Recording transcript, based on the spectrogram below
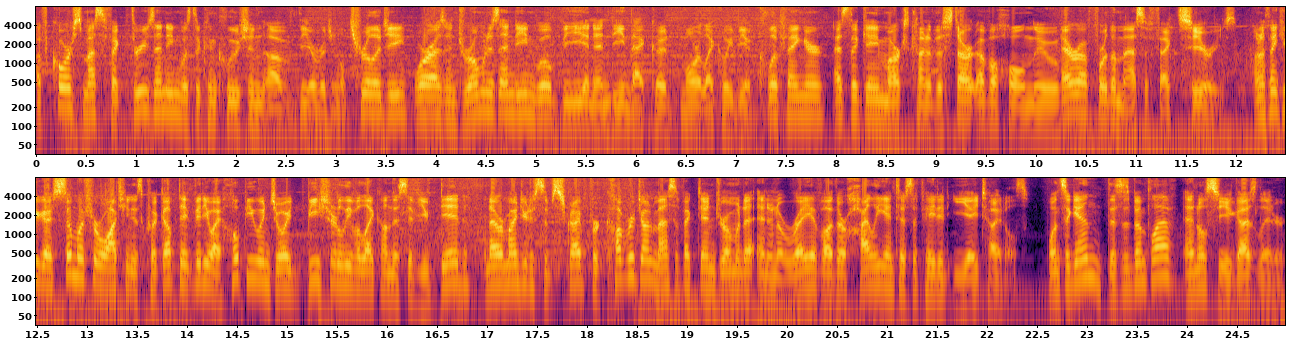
Of course, Mass Effect 3's ending was the conclusion of the original trilogy, whereas Andromeda's ending will be an ending that could more likely be a cliffhanger, as the game marks kind of the start of a whole new era for the Mass Effect series. I want to thank you guys so much for watching this quick update video, I hope you enjoyed, be sure to leave a like on this if you did, and I remind you to subscribe for coverage on Mass Effect Andromeda and an array of other highly anticipated EA titles. Once again, this has been Plav, and I'll see you guys later.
